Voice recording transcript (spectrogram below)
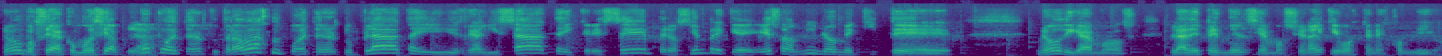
¿no? O sea, como decía, Claro. vos podés tener tu trabajo y podés tener tu plata y realizarte y crecer, pero siempre que eso a mí no me quite, ¿no? Digamos, la dependencia emocional que vos tenés conmigo.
